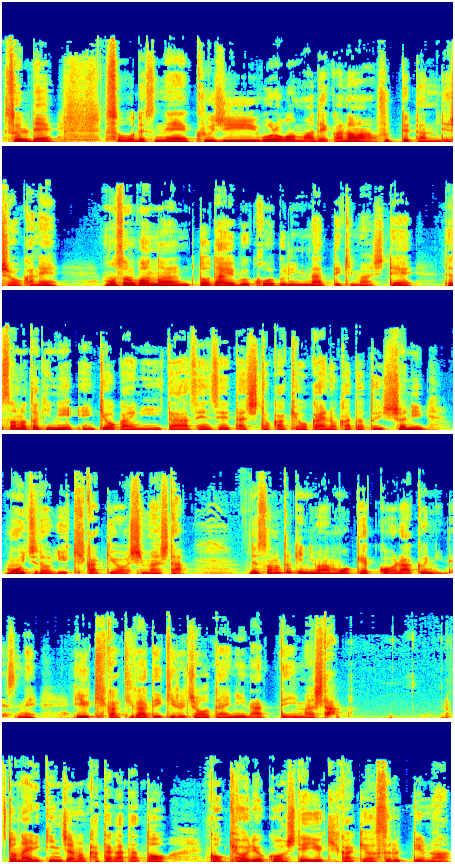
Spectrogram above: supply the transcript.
それで、そうですね、9時頃までかな、降ってたんでしょうかね。もうその頃になるとだいぶ小ぶりになってきまして、で、その時に、教会にいた先生たちとか教会の方と一緒に、もう一度雪かきをしました。で、その時にはもう結構楽にですね、雪かきができる状態になっていました。隣近所の方々と、こう、協力をして雪かきをするっていうのは、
